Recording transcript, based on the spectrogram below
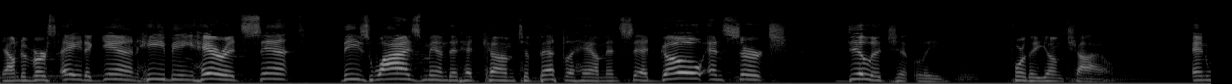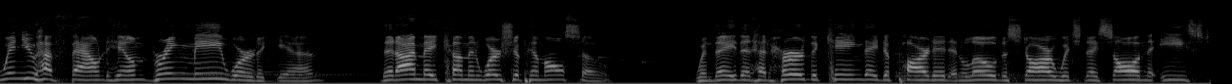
Down to verse 8 again, he, being Herod, sent these wise men that had come to Bethlehem and said, Go and search diligently for the young child. And when you have found him, bring me word again that I may come and worship him also. When they that had heard the king, they departed, and lo, the star which they saw in the east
